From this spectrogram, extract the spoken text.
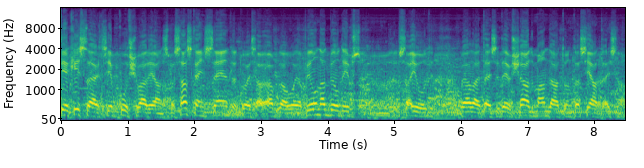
Tiek izslēgts jebkurš variants par saskaņas centru, to es apgalvoju ar pilnu atbildības sajūtu. Vēlētājs ir devis šādu mandātu un tas jātaisno.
